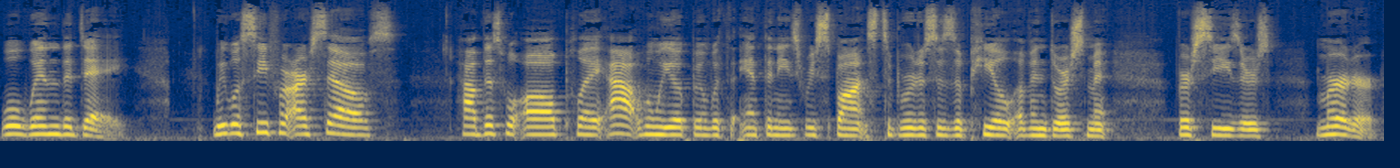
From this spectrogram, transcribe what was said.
will win the day we will see for ourselves how this will all play out when we open with Antony's response to Brutus's appeal of endorsement for Caesar's murder.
